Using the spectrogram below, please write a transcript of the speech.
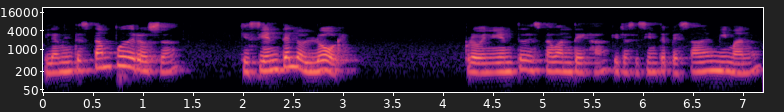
Y la mente es tan poderosa que siente el olor proveniente de esta bandeja, que ya se siente pesada en mi mano.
